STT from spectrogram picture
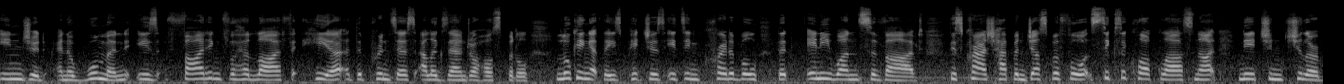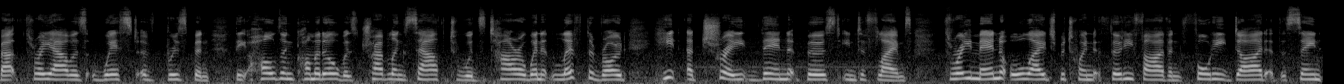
injured, and a woman is fighting for her life here at the Princess Alexandra Hospital. Looking at these pictures, it's incredible that anyone survived. This crash happened just before six o'clock last night near Chinchilla, about three hours west of Brisbane. The Holden Commodore was travelling south towards Tara when it left the road, hit a tree, then burst into flames. Three men, all aged between 35 and 40, died at the scene.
